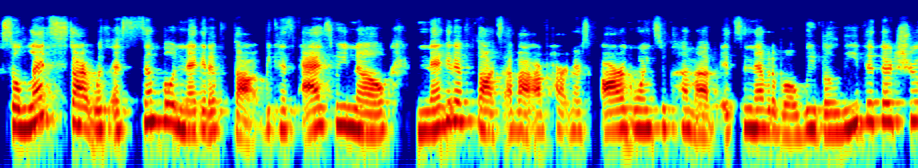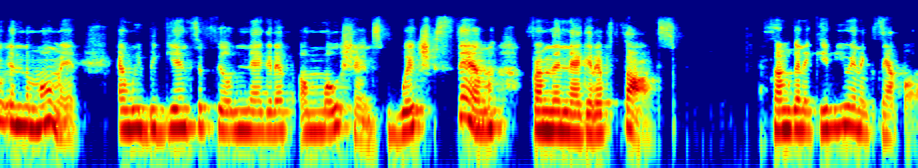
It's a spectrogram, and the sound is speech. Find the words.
So let's start with a simple negative thought because, as we know, negative thoughts about our partners are going to come up. It's inevitable. We believe that they're true in the moment, and we begin to feel negative emotions, which stem from the negative thoughts. So I'm going to give you an example.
